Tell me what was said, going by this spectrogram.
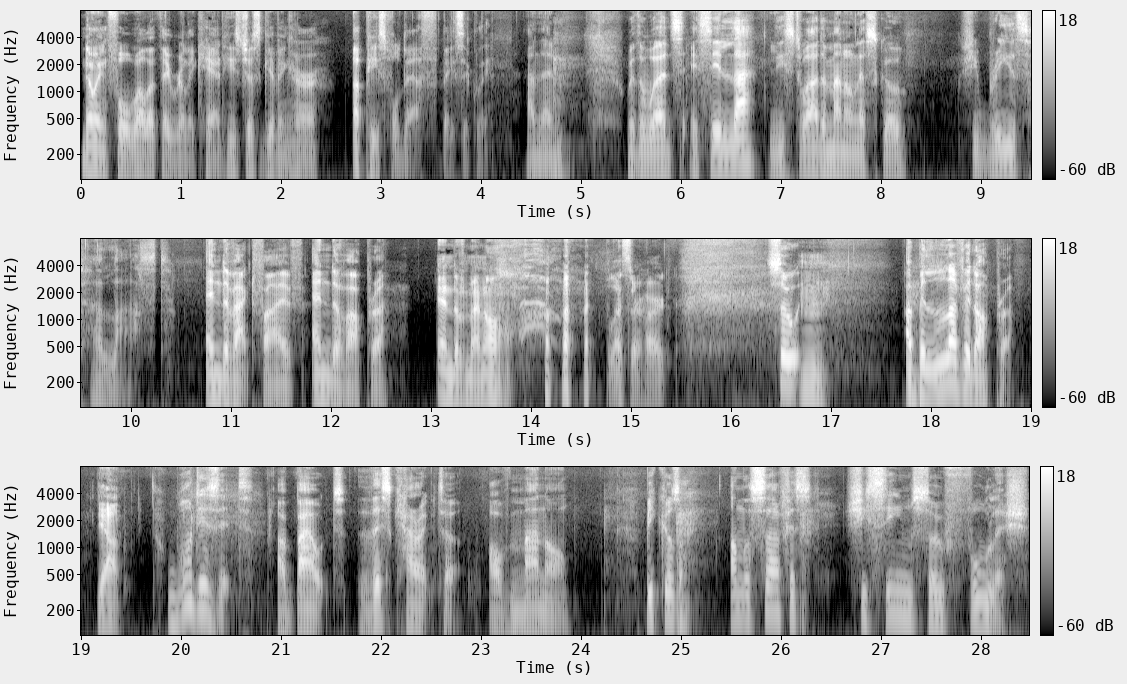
Knowing full well that they really can't. He's just giving her a peaceful death, basically. And then, with the words, Et c'est là l'histoire de Manon Lescaut, she breathes her last. End of Act 5, end of opera. End of Manon. Oh, bless her heart. So, hmm. a beloved opera. Yeah. What is it about this character of Manon? Because on the surface, she seems so foolish.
